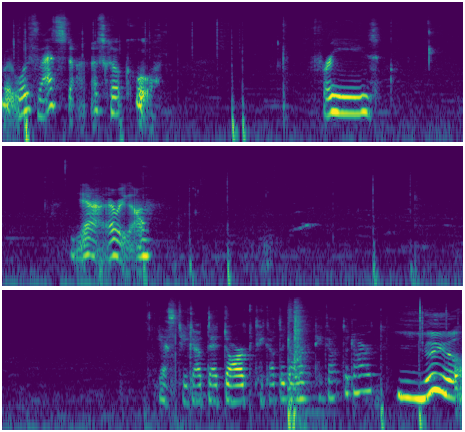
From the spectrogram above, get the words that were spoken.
Wait, what's that stuff? That's so cool. Freeze. Yeah, there we go. Yes, take out that dark, take out the dark, take out the dark. Yeah.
